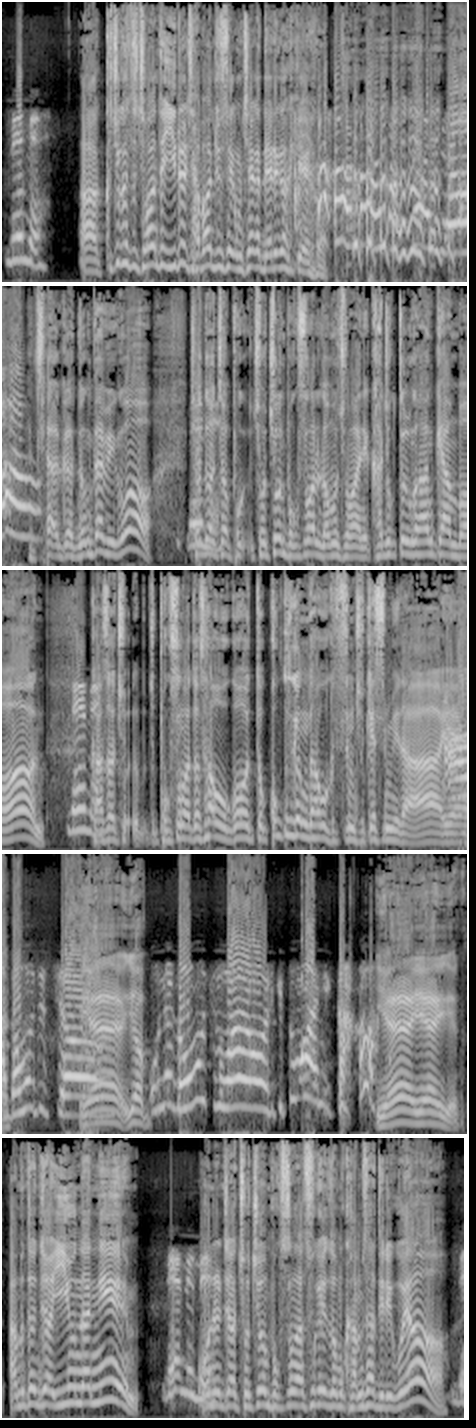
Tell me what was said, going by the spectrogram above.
네네. 아 그쪽에서 저한테 일을 잡아주세요. 그럼 제가 내려갈게요. 자, 그 농담이고 저도 네네. 저 복- 조치원 복숭아를 너무 좋아하니 가족들과 함께 한번 네네. 가서 조- 복숭아도 사오고 또 꽃구경도 하고 그랬으면 좋겠습니다. 예. 아, 너무 좋죠. 예, 야. 오늘 너무 좋아요. 이렇게 통화하니까. 예, 예, 예. 아무튼 저 이윤나님 네네네. 오늘 저 조치원 복숭아 소개 너무 감사드리고요. 네.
